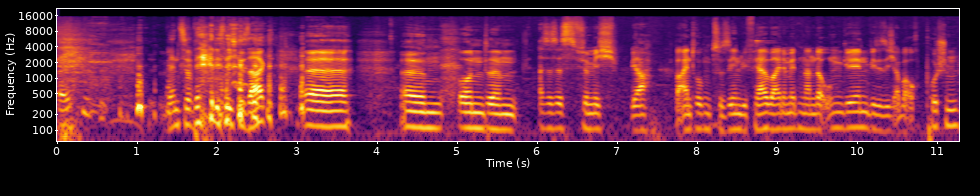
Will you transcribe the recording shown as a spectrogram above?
Wenn es so wäre, hätte ich es nicht gesagt. äh, ähm, und ähm, also es ist für mich ja, beeindruckend zu sehen, wie fair beide miteinander umgehen, wie sie sich aber auch pushen.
